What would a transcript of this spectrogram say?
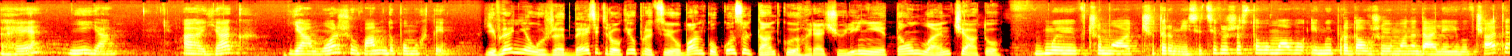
Євгенія. А як я можу вам допомогти? Євгенія уже 10 років працює у банку консультанткою гарячої лінії та онлайн-чату. Ми вчимо 4 місяці вже жестову мову, і ми продовжуємо надалі її вивчати.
